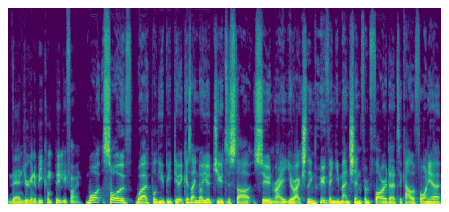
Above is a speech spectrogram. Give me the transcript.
then you're going to be completely fine. What sort of work will you be doing? Because I know you're due to start soon, right? You're actually moving, you mentioned, from Florida to California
